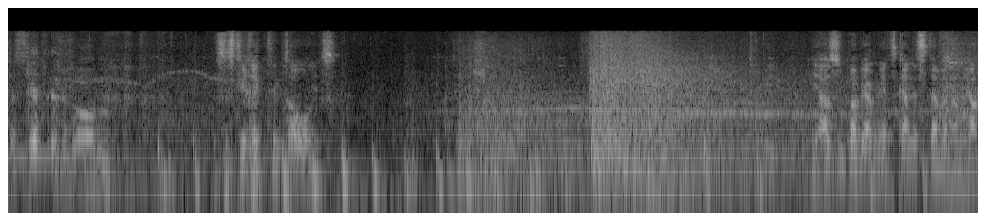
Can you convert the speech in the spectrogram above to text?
Das jetzt ist es oben. Das ist direkt hinter uns. Ja, super, wir haben jetzt keine Stamina mehr.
